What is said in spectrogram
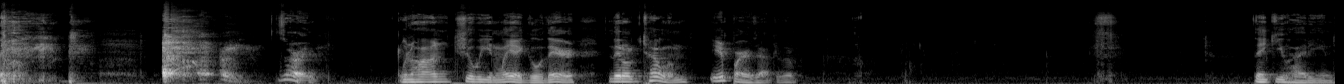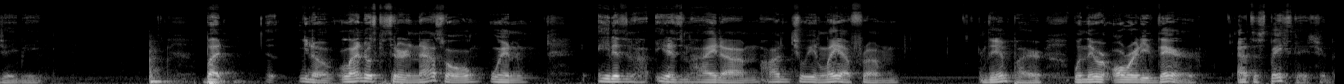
sorry when Han, Chewie, and Leia go there, they don't tell him the Empire's after them. Thank you, Heidi and JB. But you know, Lando's considered an asshole when he doesn't he doesn't hide um, Han, Chewie, and Leia from the Empire when they were already there at the space station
